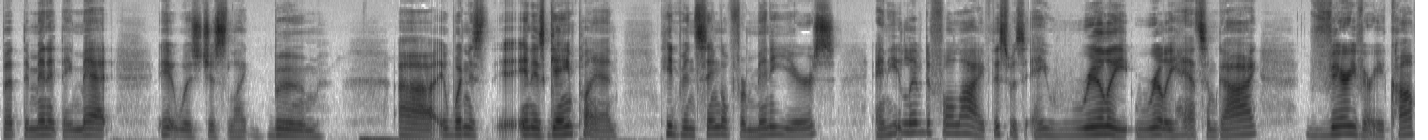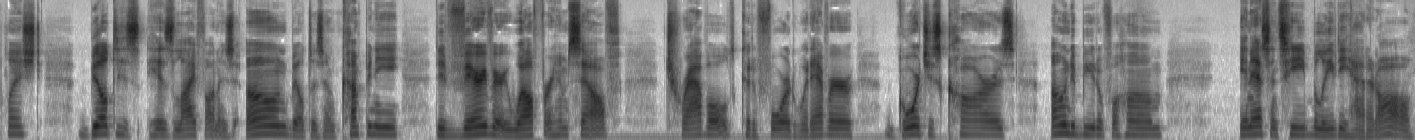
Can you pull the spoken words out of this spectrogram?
but the minute they met, it was just like boom. Uh, it wasn't his, in his game plan He'd been single for many years and he lived a full life. This was a really, really handsome guy, very, very accomplished, built his, his life on his own, built his own company, did very, very well for himself, traveled, could afford whatever, gorgeous cars, owned a beautiful home. In essence, he believed he had it all.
